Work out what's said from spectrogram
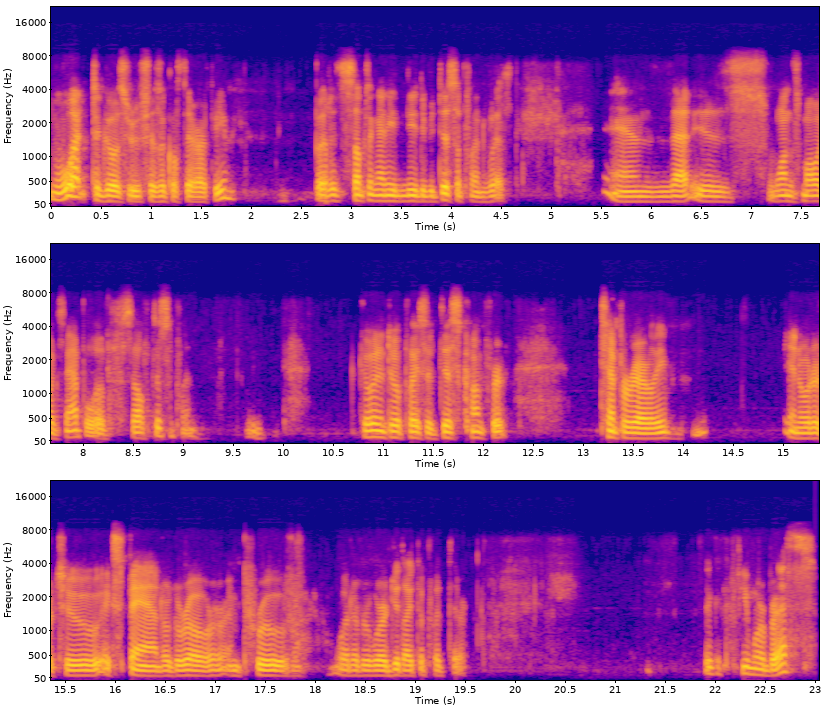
want to go through physical therapy, but it's something I need, need to be disciplined with. And that is one small example of self discipline. Go into a place of discomfort temporarily in order to expand or grow or improve, whatever word you'd like to put there. Take a few more breaths.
